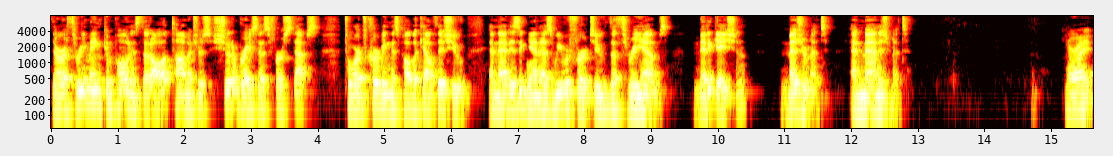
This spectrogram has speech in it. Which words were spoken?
there are three main components that all optometrists should embrace as first steps towards curbing this public health issue. And that is, again, as we refer to, the three M's mitigation, measurement, and management. All right.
